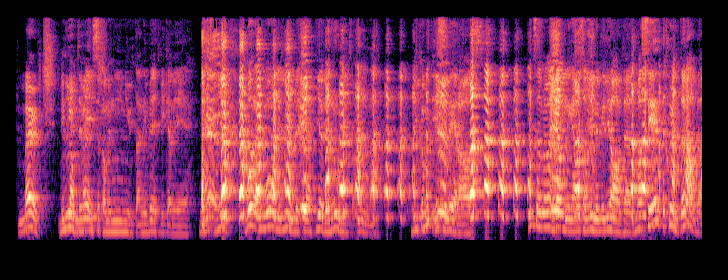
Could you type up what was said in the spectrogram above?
Merch! Vi vill Njuter vi så kommer ni njuta. Ni vet vilka vi är. Vi, vi, våra mål i livet är att göra det roligt för alla. Vi kommer inte isolera oss. Inte som de här gamlingarna som vinner miljarder. Man ser inte skymten av dem.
